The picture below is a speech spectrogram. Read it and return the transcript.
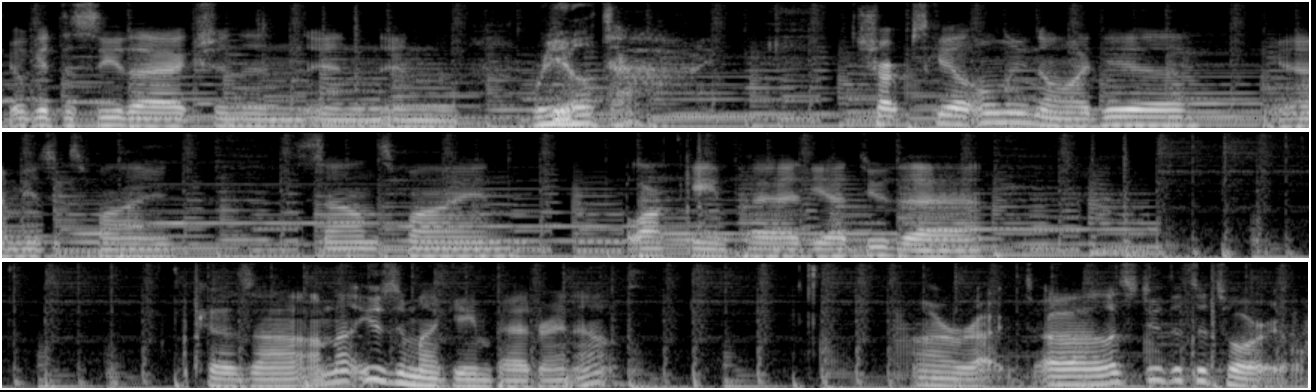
You'll get to see the action in, in, in real time. Sharp scale only, no idea. Yeah, music's fine. Sounds fine. Block gamepad, yeah, do that because uh, I'm not using my gamepad right now. Alright, uh, let's do the tutorial.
